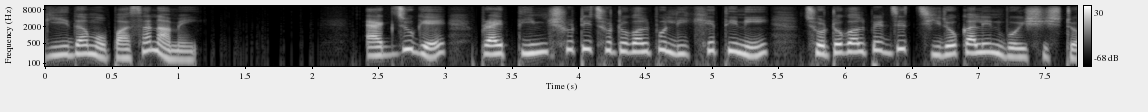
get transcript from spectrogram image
গিদা মোপাসা নামেই। একযুগে প্রায় তিনশোটি ছোট গল্প লিখে তিনি ছোট গল্পের যে চিরকালীন বৈশিষ্ট্য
